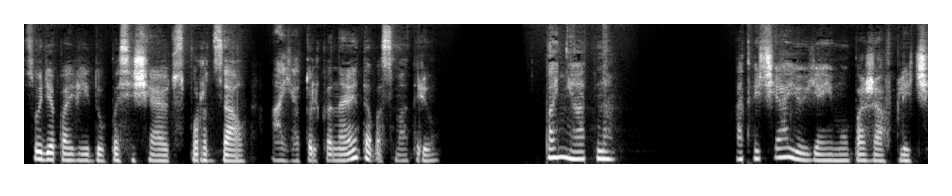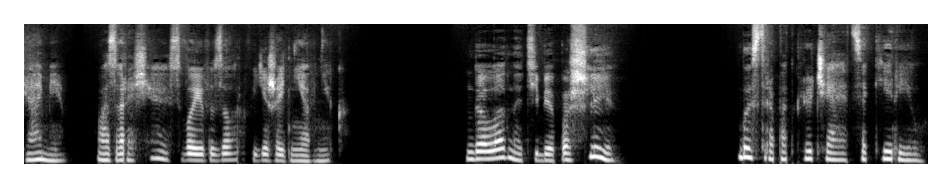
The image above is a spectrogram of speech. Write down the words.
судя по виду, посещают спортзал, а я только на этого смотрю. Понятно. Отвечаю я ему, пожав плечами, возвращаю свой взор в ежедневник. Да ладно тебе, пошли. Быстро подключается Кирилл.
